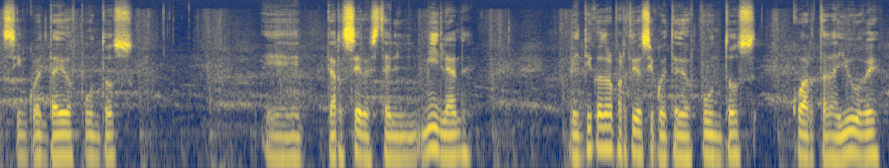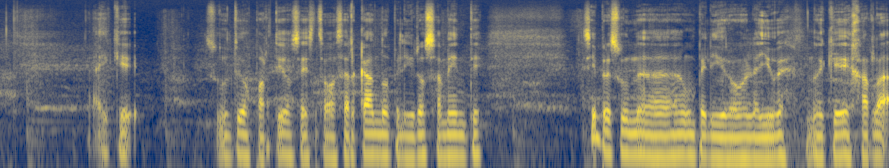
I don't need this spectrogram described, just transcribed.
52 puntos. Eh, tercero está el Milan, 24 partidos, 52 puntos. Cuarta la Juve. Hay que sus últimos partidos se está acercando peligrosamente. Siempre es un peligro la Juve. No hay que dejarla,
